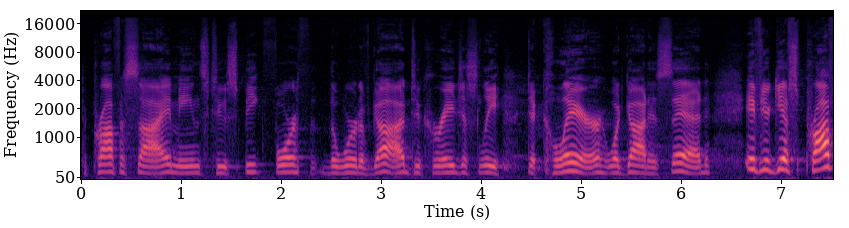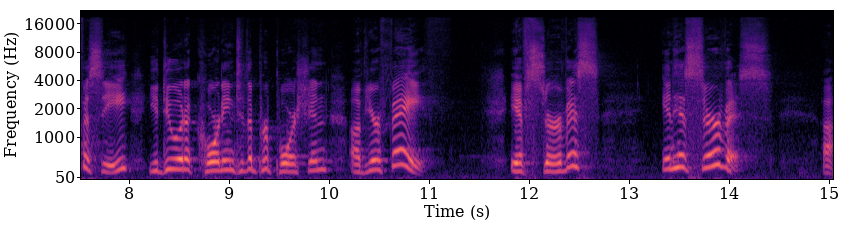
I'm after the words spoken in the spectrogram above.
to prophesy means to speak forth the word of God, to courageously declare what God has said. If your gift's prophecy, you do it according to the proportion of your faith. If service, in his service. Uh,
